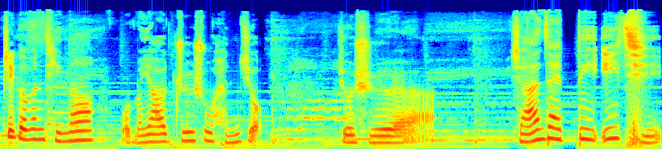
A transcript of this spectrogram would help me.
这个问题呢，我们要追溯很久。就是小安在第一期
